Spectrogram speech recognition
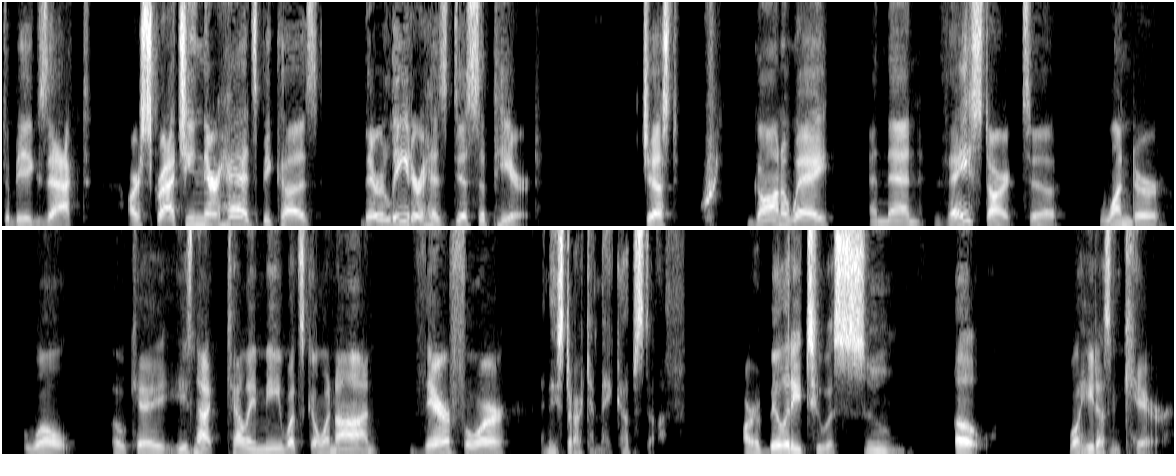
to be exact, are scratching their heads because their leader has disappeared, just gone away. And then they start to wonder well, okay, he's not telling me what's going on. Therefore, and they start to make up stuff. Our ability to assume, oh, well, he doesn't care.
